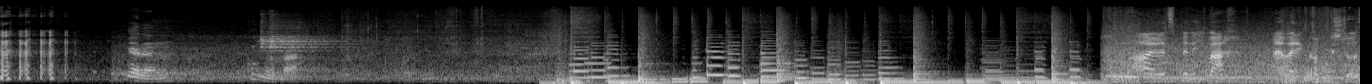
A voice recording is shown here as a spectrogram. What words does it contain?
ja, dann gucken wir mal. Oh, jetzt bin ich wach. Einmal den Kopf gestoßen.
